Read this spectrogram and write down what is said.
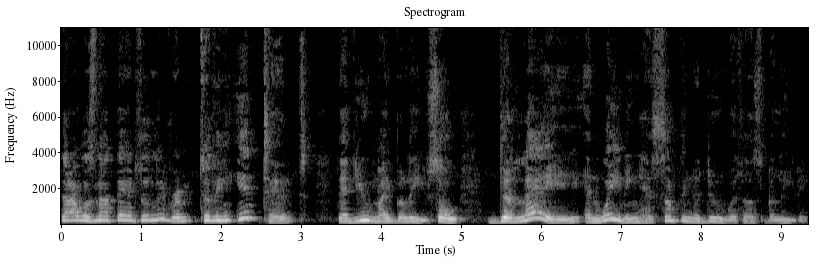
that I was not there to deliver him to the intent that you might believe. So delay and waiting has something to do with us believing.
